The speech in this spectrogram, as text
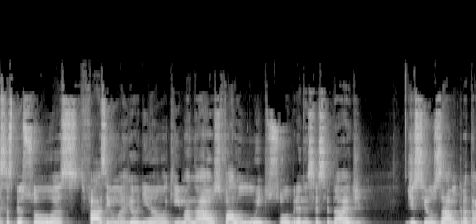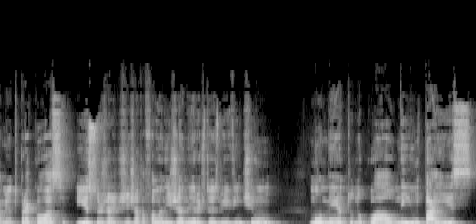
Essas pessoas fazem uma reunião aqui em Manaus, falam muito sobre a necessidade de se usar um tratamento precoce. Isso já, a gente já está falando em janeiro de 2021, momento no qual nenhum país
